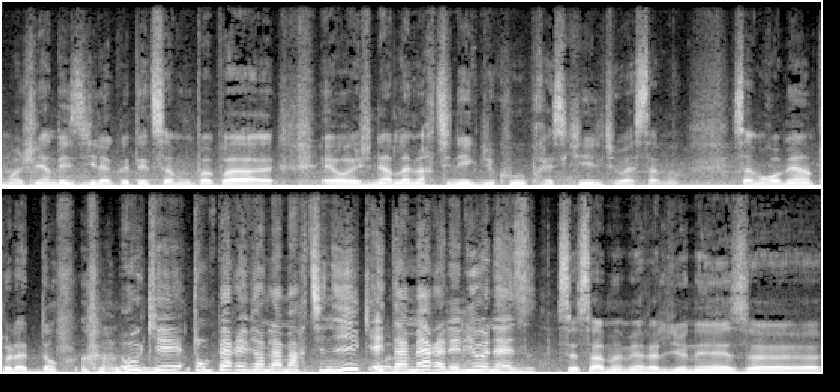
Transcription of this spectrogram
Moi, je viens des îles à côté de ça. Mon papa euh, est originaire de la Martinique, du coup, presqu'île, tu vois, ça me, ça me remet un peu là-dedans. ok, ton père il vient de la Martinique et Voilà. ta mère elle est lyonnaise. C'est ça, ma mère est lyonnaise. euh,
